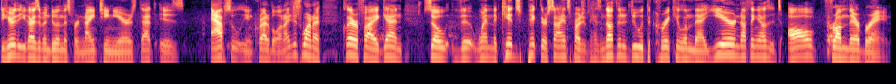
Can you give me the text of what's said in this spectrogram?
to hear that you guys have been doing this for 19 years, that is absolutely incredible. And I just want to clarify again. So the when the kids pick their science project, has nothing to do with the curriculum that year, nothing else. It's all from their brain.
